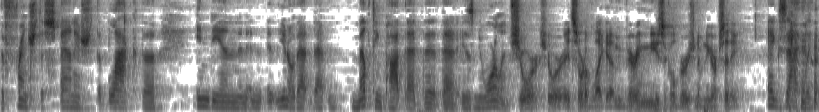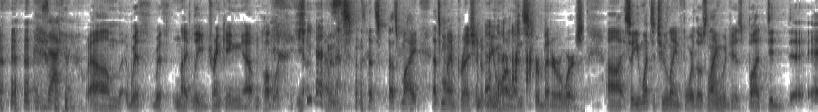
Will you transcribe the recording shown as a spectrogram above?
the French, the Spanish, the black, the Indian, and, and you know that that melting pot that that, that is New Orleans. Sure, sure. It's sort of like a very musical version of New York City, Exactly. exactly. um, with with nightly drinking out in public. Yeah, I mean that's that's that's my that's my impression of New Orleans, for better or worse. Uh, so you went to Tulane for those languages, but did uh,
